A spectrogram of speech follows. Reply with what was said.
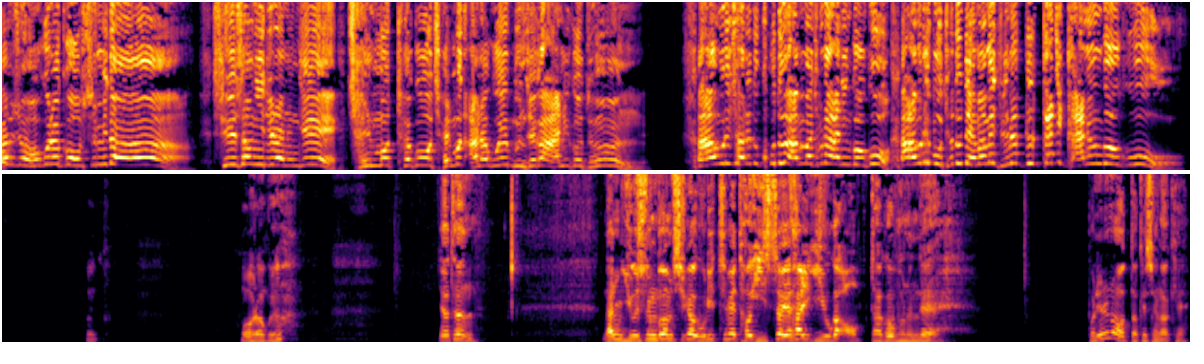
아, 저 억울할 거 없습니다. 세상 일이라는 게 잘못하고 잘못 안 하고의 문제가 아니거든. 아무리 잘해도 코드 안 맞으면 아닌 거고, 아무리 못해도 내 마음에 들면 끝까지 가는 거고. 뭐라고요? 여튼, 난 유승범 씨가 우리 팀에 더 있어야 할 이유가 없다고 보는데, 본인은 어떻게 생각해?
